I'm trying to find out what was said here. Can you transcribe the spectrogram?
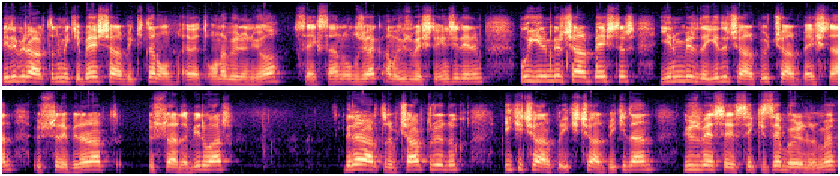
Biri bir arttırdım 2. 5 çarpı 2'den 10. Evet 10'a bölünüyor. 80 olacak ama 105'i de inceleyelim. Bu 21 çarpı 5'tir. 21 de 7 çarpı 3 çarpı 5'ten üstleri birer art üstlerde 1 var. Birer arttırıp çarptırıyorduk. 2 çarpı 2 çarpı 2'den 105 sayısı 8'e bölünür mü?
